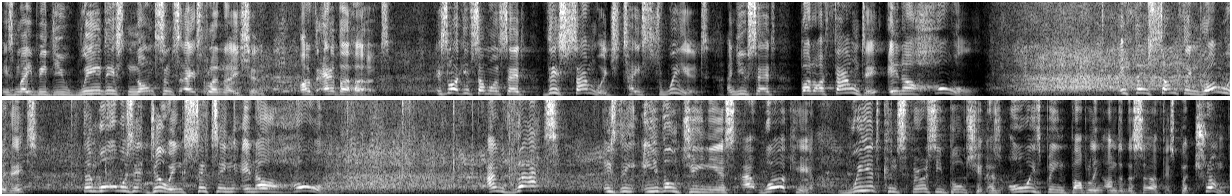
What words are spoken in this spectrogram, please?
is maybe the weirdest nonsense explanation I've ever heard. It's like if someone said, This sandwich tastes weird, and you said, But I found it in a hole. if there's something wrong with it, then what was it doing sitting in a hole? And that is the evil genius at work here. Weird conspiracy bullshit has always been bubbling under the surface, but Trump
